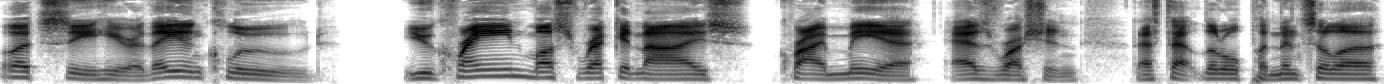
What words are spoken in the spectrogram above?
Let's see here. They include Ukraine must recognize Crimea as Russian. That's that little peninsula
